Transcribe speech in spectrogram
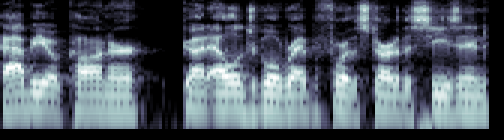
Abby O'Connor got eligible right before the start of the season,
